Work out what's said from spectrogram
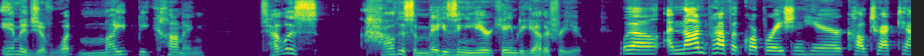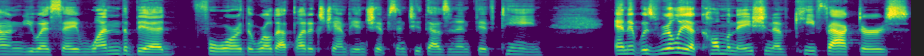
image of what might be coming. Tell us how this amazing year came together for you. Well, a nonprofit corporation here called Tracktown USA won the bid for the World Athletics Championships in 2015. And it was really a culmination of key factors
